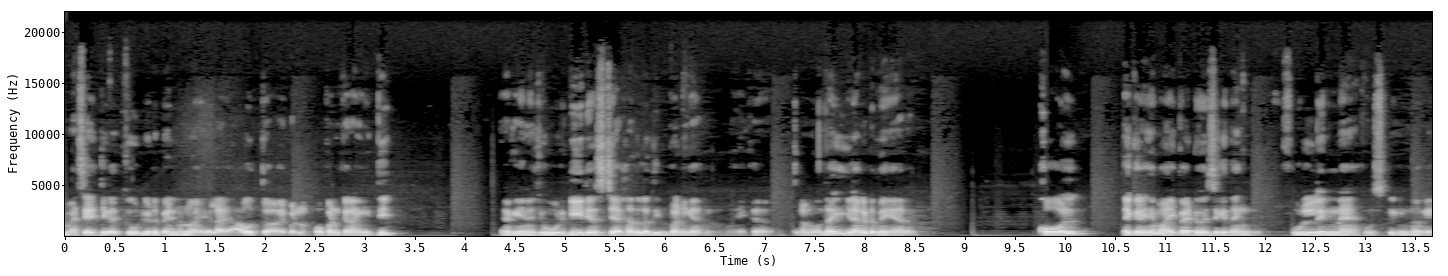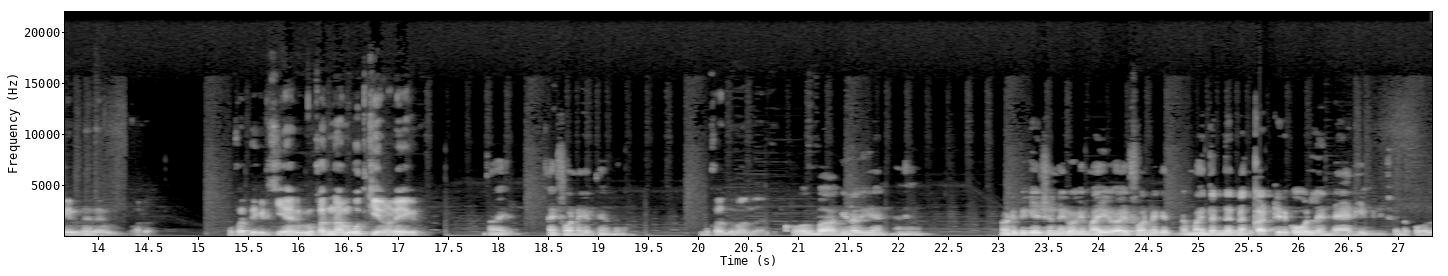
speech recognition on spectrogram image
මැසේජ්ක චූටියට පෙන්න්නවා වෙලා අවත්ව ඔපන් කරන්න ඉති යගෙන චූඩි ඩීටස්ටය හදල තිබ්බනික එක තරම හොඳයි. ඊළඟට මේ අර කෝල් එක එහෙම අයිපඩෝස එක දැන් ෆුල් එන්න හුස්කින් වගේ එන්න දැ මොකක් දෙකට කියන මොකද නමුකුත් කියනන එක අයිෆෝන් එක තියන්න මොකක්ද මන්ද කෝල් බාගි ලගන්න නොටිකේෂන් එක වගේ මයි iPhoneෆෝන් එක මයිත දෙන්නම් කට්ට කෝල්ල නෑ. මිනිසට කෝල්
